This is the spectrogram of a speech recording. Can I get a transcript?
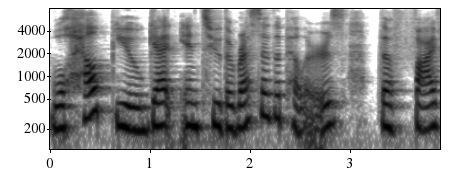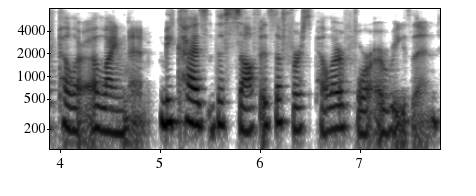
will help you get into the rest of the pillars, the five pillar alignment, because the self is the first pillar for a reason.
